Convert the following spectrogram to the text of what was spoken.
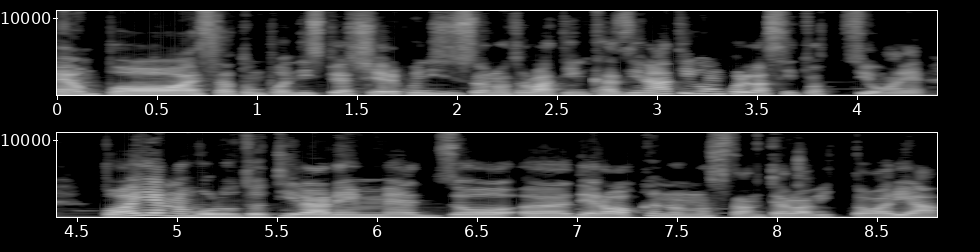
è, un po', è stato un po' un dispiacere, quindi si sono trovati incasinati con quella situazione. Poi hanno voluto tirare in mezzo uh, The Rock nonostante la vittoria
